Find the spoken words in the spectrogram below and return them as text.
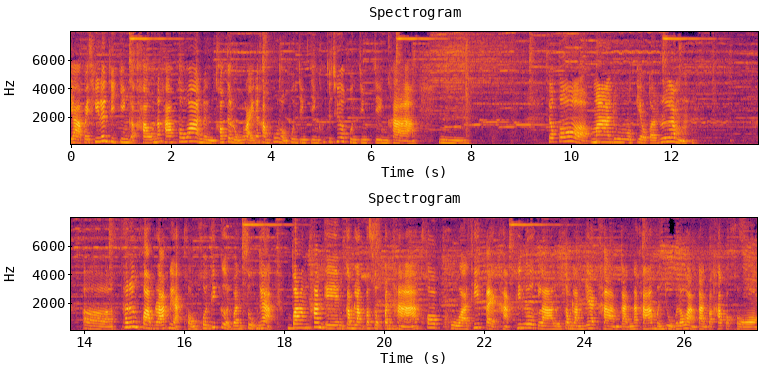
อย่าไปทีเล่นทีจริงกับเขานะคะ เพราะว่าหนึ่งเขาจะหลงไหลในคำพูดของคุณจริง ๆ เขาจะเชื่อคุณจริง ๆ ค่ะ อืม แล้วก็มาดูเกี่ยวกับเรื่อง ถ้าเรื่องความรักเนี่ยของคนที่เกิดวันศุกร์เนี่ยบางท่านเองกำลังประสบปัญหาครอบครัวที่แตกหักที่เลิกลาหรือกำลังแยกทางกันนะคะ เหมือนอยู่ระหว่างการประคับประคอง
